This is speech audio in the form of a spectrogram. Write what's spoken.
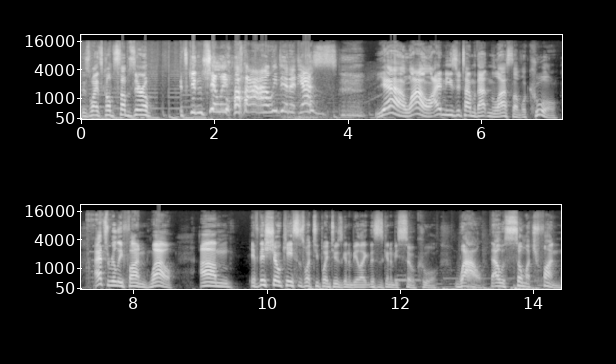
This is why it's called Sub-Zero. It's getting chilly! Haha! we did it! Yes! Yeah, wow, I had an easier time with that in the last level. Cool. That's really fun. Wow. Um, if this showcases what 2.2 is going to be like, this is going to be so cool. Wow, that was so much fun.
